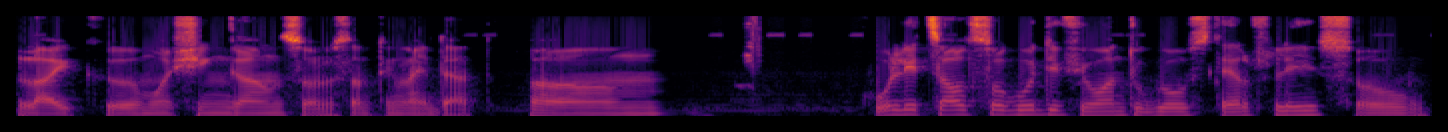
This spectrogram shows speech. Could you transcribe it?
like uh, machine guns or something like that. Um cool it's also good if you want to go stealthily so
